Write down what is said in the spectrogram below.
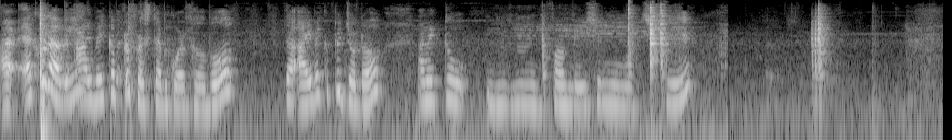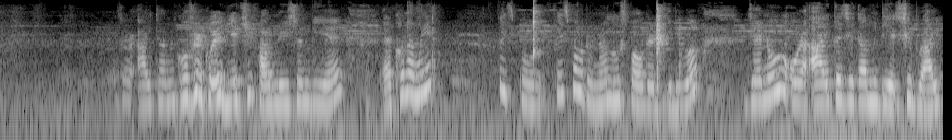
আর এখন আমি আই মেকআপটা ফার্স্ট আমি করে ফেলব। তো আই মেকআপের জন্য আমি একটু ফাউন্ডেশন নিয়ে নিচ্ছি। আইটা আমি কভার করে দিয়েছি ফাউন্ডেশন দিয়ে। এখন আমি ফেস পাউডার ফেস পাউডার না লুজ পাউডার দিয়ে দিব। যেন ওর আইতে যেটা আমি দিয়েছি ব্রাইট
